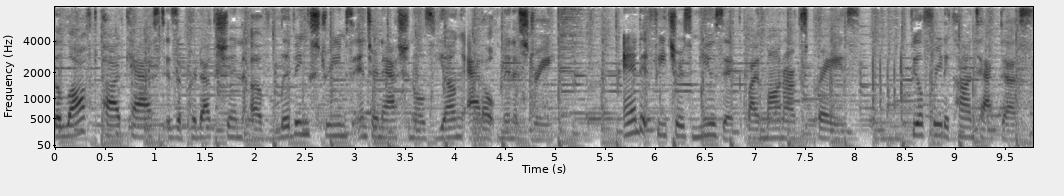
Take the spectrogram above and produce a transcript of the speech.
The Loft Podcast is a production of Living Streams International's Young Adult Ministry, and it features music by Monarch's Praise. Feel free to contact us.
